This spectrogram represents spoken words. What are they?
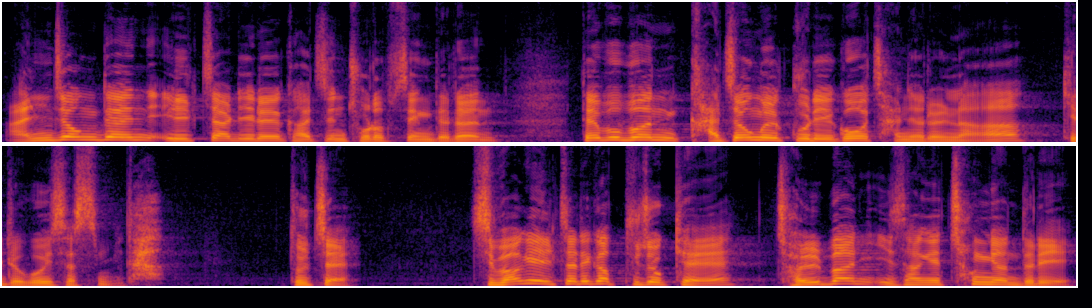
안정된 일자리를 가진 졸업생들은 대부분 가정을 꾸리고 자녀를 낳아 기르고 있었습니다. 둘째, 지방의 일자리가 부족해 절반 이상의 청년들이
